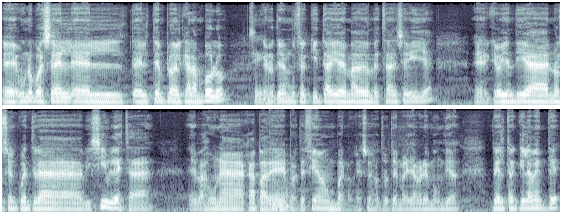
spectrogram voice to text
eh, uno puede ser el, templo del Carambolo, que no tiene muy cerquita ahí, además de donde está en Sevilla, eh, que hoy en día no se encuentra visible, está eh, bajo una capa de hmm. protección, bueno, que eso es otro tema que ya hablaremos un día de él tranquilamente,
